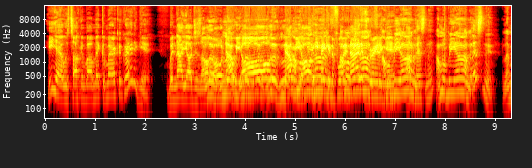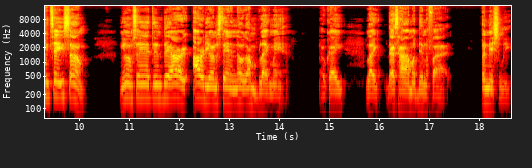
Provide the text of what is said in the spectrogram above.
he had was talking about make America great again. But now y'all just all Look, oh now we look, all look, look, now we all he making the honest. I'ma be 49ers great again. I'ma be honest. I'm listening. I'm gonna be honest. I'm listening. Let me tell you something. You know what I'm saying? At the end of the day, I already, I already understand and know that I'm a black man. Okay? Like, that's how I'm identified initially.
